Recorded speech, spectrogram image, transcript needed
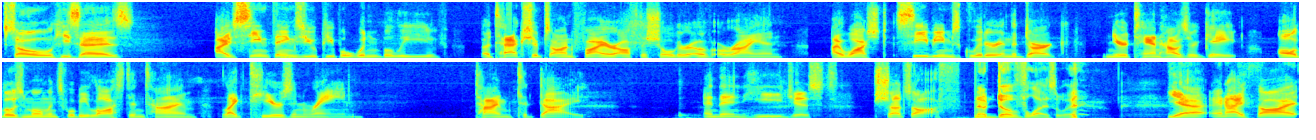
So he says, "I've seen things you people wouldn't believe. Attack ships on fire off the shoulder of Orion. I watched C-beams glitter in the dark near Tannhauser Gate. All those moments will be lost in time, like tears in rain. Time to die." And then he just shuts off. Now Dove flies away. Yeah, and I thought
